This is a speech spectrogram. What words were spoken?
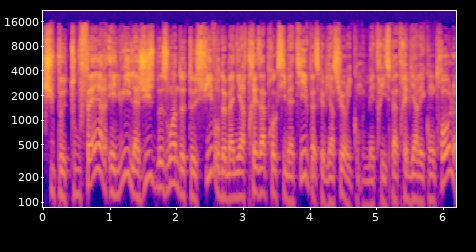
tu peux tout faire et lui, il a juste besoin de te suivre de manière très approximative parce que bien sûr, il ne maîtrise pas très bien les contrôles,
